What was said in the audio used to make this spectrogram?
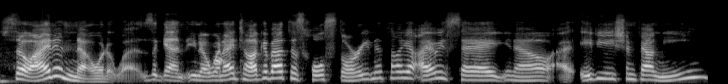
So I didn't know what it was. Again, you know, when I talk about this whole story, Natalia, I always say, you know, aviation found me.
